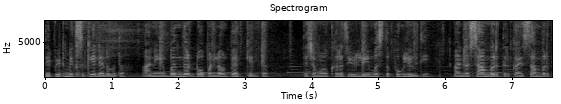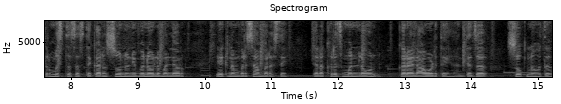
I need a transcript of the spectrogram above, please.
ते पीठ मिक्स केलेलं होतं. आणि बंद टोपण लावून पॅक केलं होतं त्याच्यामुळं खरंच इडली मस्त फुगली होती. आणि सांबर तर काय सांबर तर मस्तच असते. कारण सोनूने बनवलं म्हणल्यावर एक नंबर सांबर असते. त्याला खरंच मन लावून करायला आवडते आणि त्याचं स्वप्न होतं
